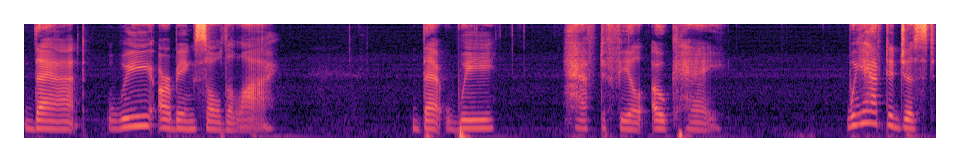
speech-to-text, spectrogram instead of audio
that we are being sold a lie that we have to feel okay. We have to just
